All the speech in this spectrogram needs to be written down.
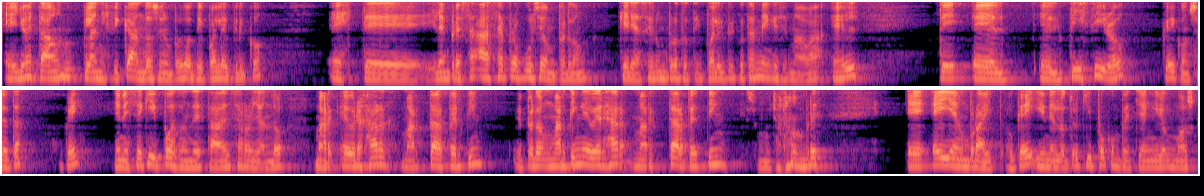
ellos estaban planificando hacer un prototipo eléctrico. Este, la empresa AC Propulsión, perdón, quería hacer un prototipo eléctrico también que se llamaba el, T, el, el T0, ¿okay? con Z. En ese equipo es donde estaba desarrollando Mark Eberhard, Mark Tarpertin, eh, perdón, Martin Eberhard, Mark Tarpertin, que son muchos nombres, eh, Ian Bright, ¿ok? Y en el otro equipo competían Elon Musk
